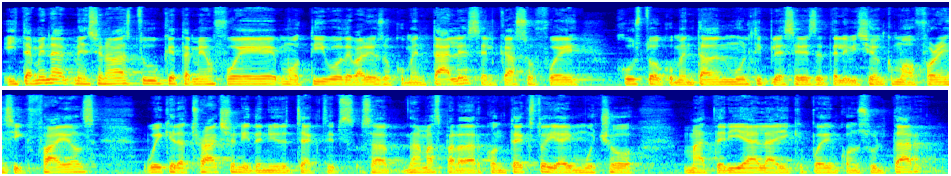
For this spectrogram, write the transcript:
Y también mencionabas tú que también fue motivo de varios documentales. El caso fue justo documentado en múltiples series de televisión como Forensic Files, Wicked Attraction y The New Detectives. O sea, nada más para dar contexto y hay mucho material ahí que pueden consultar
